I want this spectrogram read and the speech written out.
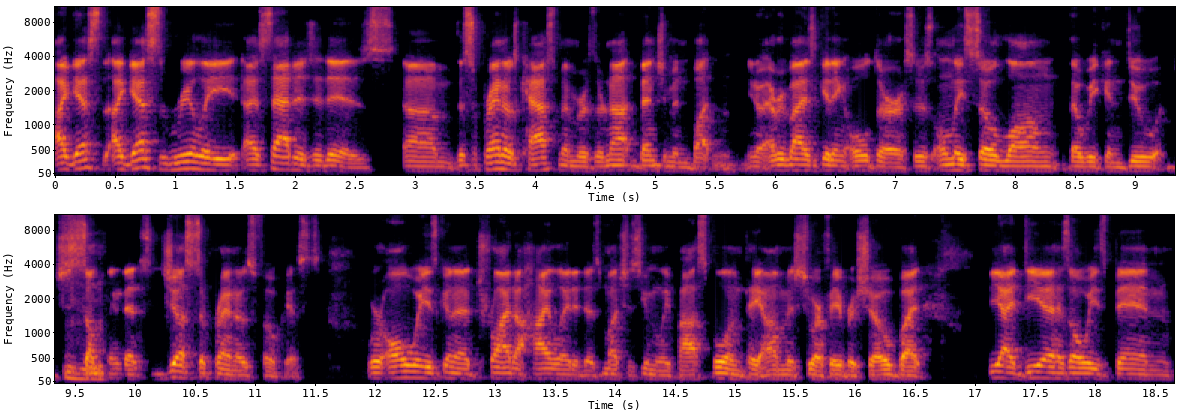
I guess I guess really as sad as it is, um, the Sopranos cast members they're not Benjamin Button. You know, everybody's getting older, so there's only so long that we can do Mhm. something that's just Sopranos focused. We're always going to try to highlight it as much as humanly possible and pay homage to our favorite show, but the idea has always been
